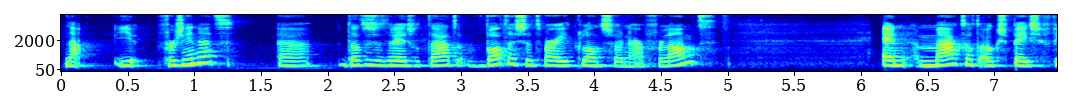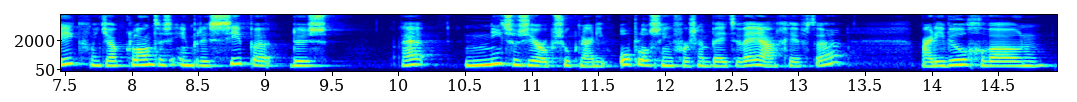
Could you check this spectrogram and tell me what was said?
Nou, je verzin het. Uh, dat is het resultaat. Wat is het waar je klant zo naar verlangt? En maak dat ook specifiek, want jouw klant is in principe dus hè, niet zozeer op zoek naar die oplossing voor zijn btw-aangifte, maar die wil gewoon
